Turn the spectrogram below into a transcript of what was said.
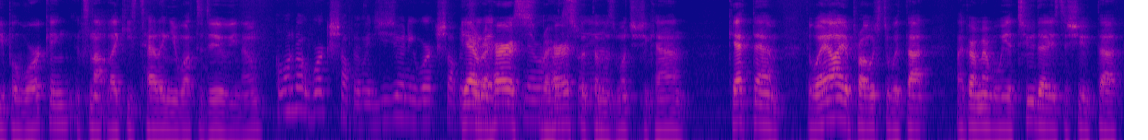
people working. It's not like he's telling you what to do. You know. And what about workshopping? I mean, did you do any workshopping? Yeah, get- rehearse, rehearse with them yeah. as much as you can. Get them. The way I approached it with that, Like I remember we had two days to shoot that.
